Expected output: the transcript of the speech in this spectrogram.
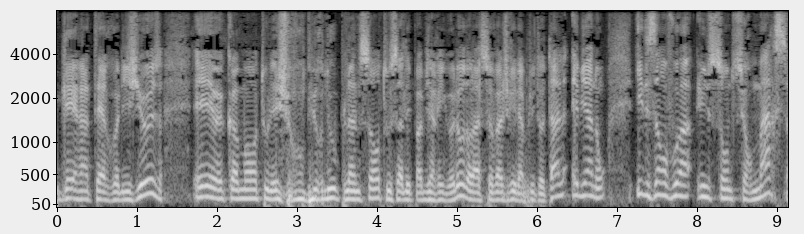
guerre interreligieuse et euh, comment tous les gens burnou plein de sang, tout ça n'est pas bien rigolo dans la sauvagerie la plus totale. Eh bien non, ils envoient une sonde sur Mars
